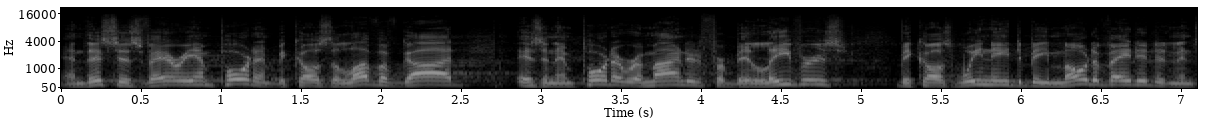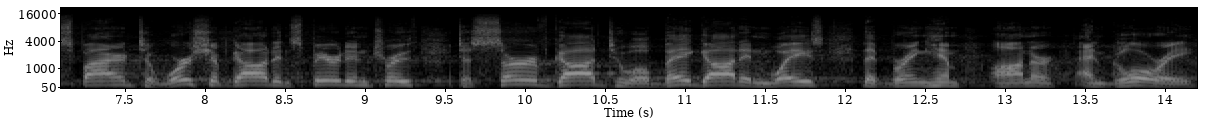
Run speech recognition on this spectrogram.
And this is very important because the love of God is an important reminder for believers because we need to be motivated and inspired to worship God in spirit and truth, to serve God, to obey God in ways that bring Him honor and glory.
